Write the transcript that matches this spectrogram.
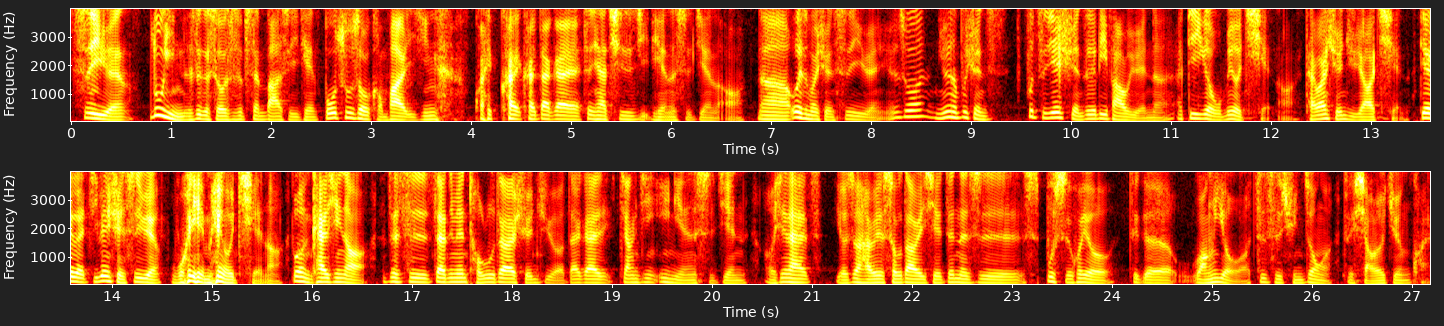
市议员录影的这个时候是剩八十一天，播出时候恐怕已经 快快快大概剩下七十几天的时间了啊。那为什么选市议员？有人说你为什么不选？不直接选这个立法委员呢？第一个我没有钱啊，台湾选举要钱。第二个，即便选市议员，我也没有钱啊，不很开心哦。这次在那边投入大概选举哦，大概将近一年的时间。我现在有时候还会收到一些，真的是不时会有这个网友啊支持群众啊这小额捐款，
